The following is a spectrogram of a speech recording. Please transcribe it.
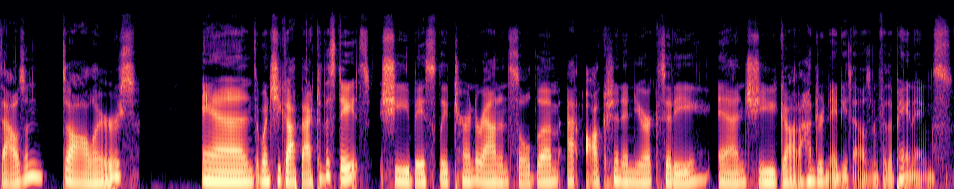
$105,000. And when she got back to the States, she basically turned around and sold them at auction in New York City. And she got 180000 for the paintings.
